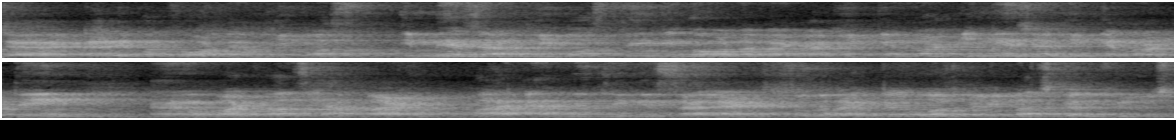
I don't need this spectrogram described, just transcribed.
ter- terrible for them. He was imagine, he was thinking over the matter. He cannot imagine, he cannot think uh, what was happened, why everything is silent. So the writer was very much confused.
